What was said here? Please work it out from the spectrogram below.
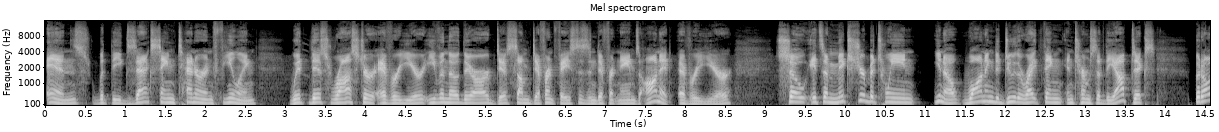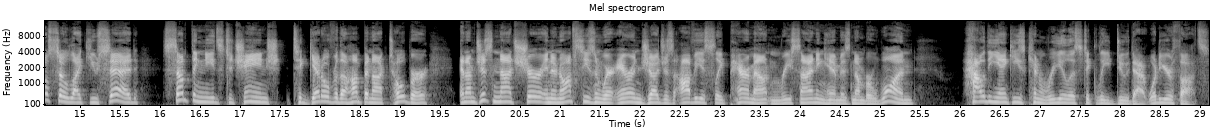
ends with the exact same tenor and feeling with this roster every year, even though there are di- some different faces and different names on it every year. So it's a mixture between, you know, wanting to do the right thing in terms of the optics, but also, like you said, something needs to change to get over the hump in October. And I'm just not sure in an offseason where Aaron Judge is obviously paramount and re signing him is number one, how the Yankees can realistically do that. What are your thoughts?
